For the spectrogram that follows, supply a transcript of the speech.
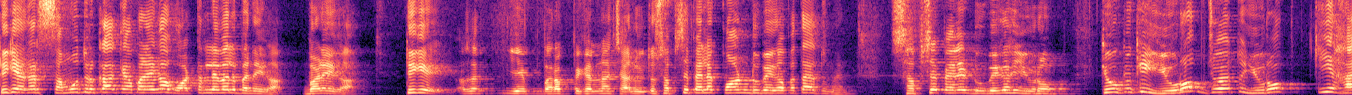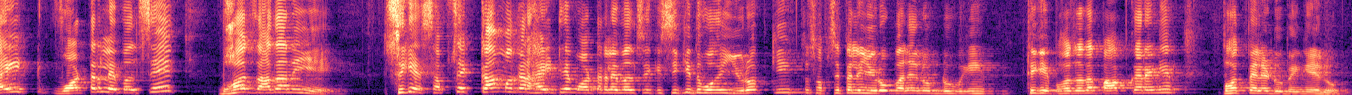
ठीक है, अगर समुद्र का क्या बढ़ेगा वाटर लेवल बनेगा, बढ़ेगा। ठीक है, अगर ये बर्फ़ पिघलना चालू है तो सबसे पहले कौन डूबेगा पता है तुम्हें? सबसे पहले डूबेगा यूरोप। क्यों? क्योंकि यूरोप जो है तो यूरोप की हाइट वाटर लेवल से बहुत ज़्यादा नहीं है। ठीक है, सबसे कम अगर हाइट है वाटर लेवल से किसी की तो वो है यूरोप की। तो सबसे पहले यूरोप वाले लोग डूबेंगे। ठीक है, बहुत ज़्यादा पाप करेंगे, बहुत पहले डूबेंगे ये लोग।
